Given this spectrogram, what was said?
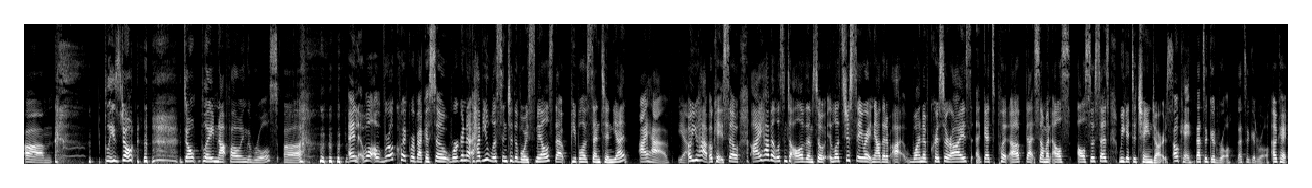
Um, please don't, don't blame not following the rules. Uh, And well, real quick, Rebecca. So we're gonna have you listened to the voicemails that people have sent in yet? I have. Yeah. Oh, you have. Okay. So I haven't listened to all of them. So let's just say right now that if I, one of Chris or I's gets put up, that someone else also says we get to change ours. Okay, that's a good rule. That's a good rule. Okay.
